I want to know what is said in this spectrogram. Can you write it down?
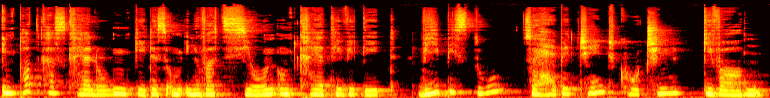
Im Podcast Kreologen geht es um Innovation und Kreativität. Wie bist du zur Habit Change Coaching geworden?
